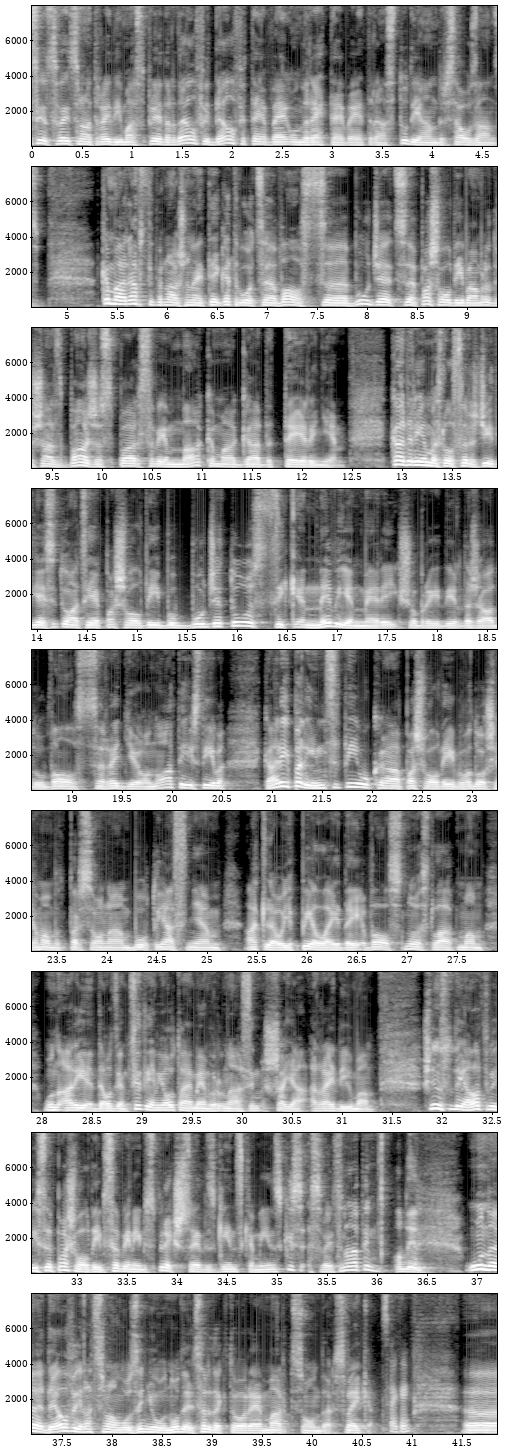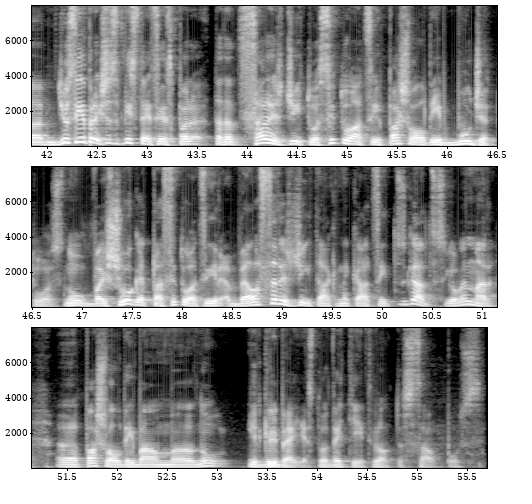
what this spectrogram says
Esiet sveicināti raidījumā Spriedra Delfi, Delfi TV un RTV studijā Andris Auzāns. Kamēr apstiprināšanai tiek gatavots eh, valsts eh, budžets, eh, pašvaldībām radušās bažas par saviem nākamā gada tēriņiem. Kāda ir iemesla sarežģītajai situācijai pašvaldību budžetos, cik nevienmērīgi šobrīd ir dažādu valsts reģionu attīstība, kā arī par iniciatīvu, kā pašvaldību vadošajām amatpersonām būtu jāsaņem atļauja pielaidēji valsts noslēpumam un arī daudziem citiem jautājumiem runāsim šajā raidījumā. Šodien studijā Latvijas pašvaldības savienības priekšsēdis Gins Kaminskis. Sveicināti! Labdien! Un eh, Delfija Nacionālo ziņu nodeļas redaktore Marta Sondara. Sveika! Sveiki. Uh, jūs iepriekš esat izteicies par tātad, sarežģīto situāciju pašvaldību budžetos. Nu, vai šogad tā situācija ir vēl sarežģītāka nekā citus gadus? Jo vienmēr uh, pašvaldībām nu, ir gribējies to deķīt vilkt uz savu pusi.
